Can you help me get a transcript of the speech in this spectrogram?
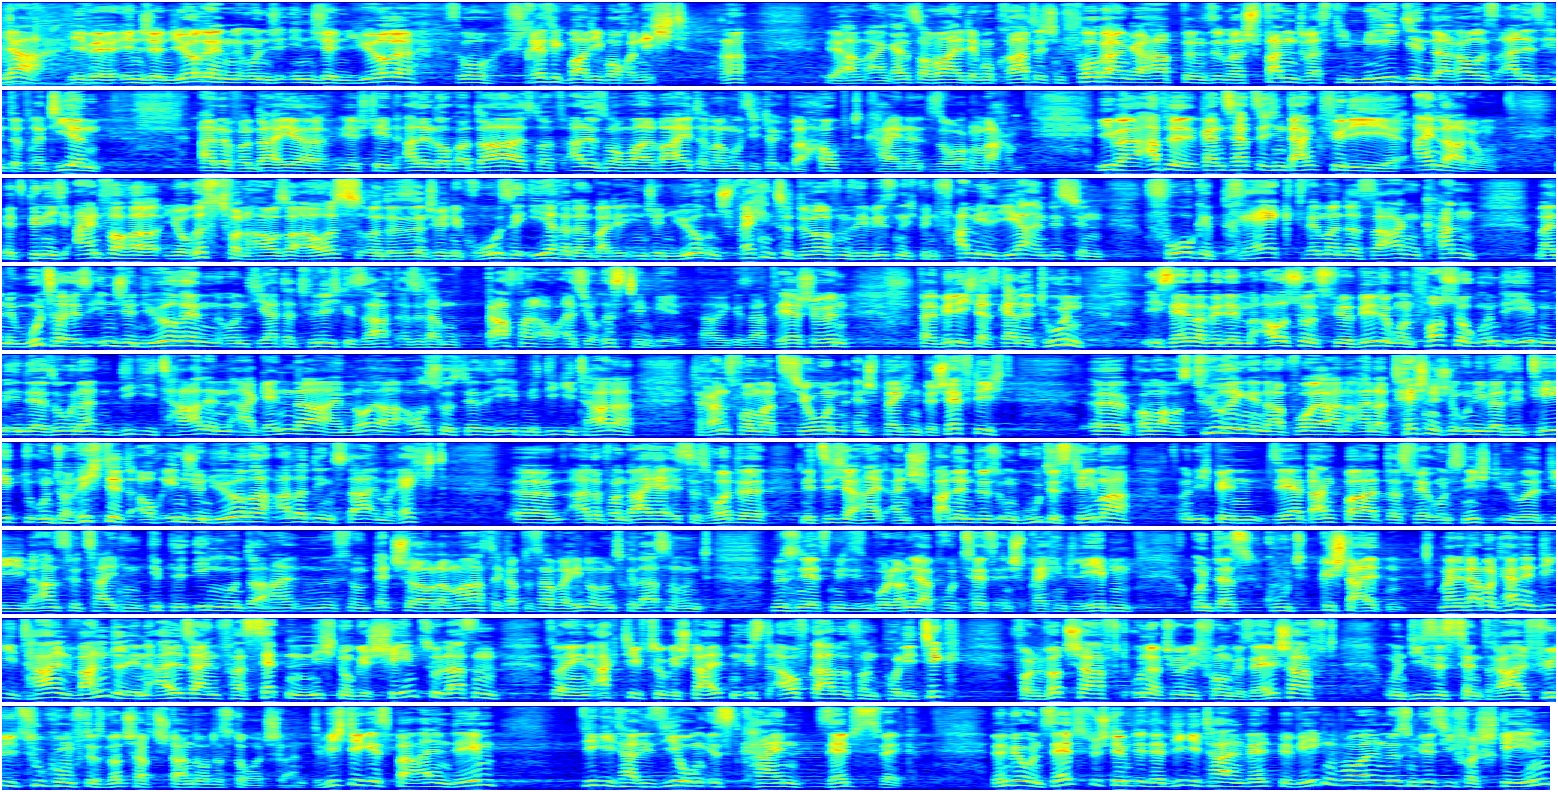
Ja, liebe Ingenieurinnen und Ingenieure, so stressig war die Woche nicht. Wir haben einen ganz normalen demokratischen Vorgang gehabt und es ist immer spannend, was die Medien daraus alles interpretieren. Also von daher, wir stehen alle locker da, es läuft alles normal weiter, man muss sich da überhaupt keine Sorgen machen. Lieber Herr Appel, ganz herzlichen Dank für die Einladung. Jetzt bin ich einfacher Jurist von Hause aus und das ist natürlich eine große Ehre, dann bei den Ingenieuren sprechen zu dürfen. Sie wissen, ich bin familiär ein bisschen vorgeprägt, wenn man das sagen kann. Meine Mutter ist Ingenieurin und die hat natürlich gesagt, also da darf man auch als Jurist hingehen. Da habe ich gesagt, sehr schön, dann will ich das gerne tun. Ich selber bin im Ausschuss für Bildung und Forschung und eben in der sogenannten digitalen Agenda, ein neuer Ausschuss, der sich eben mit digitaler Transformation entsprechend beschäftigt äh, komme aus Thüringen, habe vorher an einer technischen Universität unterrichtet, auch Ingenieure, allerdings da im Recht. Ähm, also von daher ist es heute mit Sicherheit ein spannendes und gutes Thema. Und ich bin sehr dankbar, dass wir uns nicht über die Namensbezeichnung Dippel-Ing unterhalten müssen und Bachelor oder Master. Ich glaube, das haben wir hinter uns gelassen und müssen jetzt mit diesem Bologna-Prozess entsprechend leben und das gut gestalten. Meine Damen und Herren, den digitalen Wandel in all seinen Facetten nicht nur geschehen zu lassen, sondern ihn aktiv zu gestalten, ist Aufgabe von Politik, von Wirtschaft und natürlich von Gesellschaft. Und dies ist zentral für die Zukunft des Wirtschaftsstandortes Deutschland. Wichtig ist bei allem dem, Digitalisierung ist kein Selbstzweck. Wenn wir uns selbstbestimmt in der digitalen Welt bewegen wollen, müssen wir sie verstehen.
